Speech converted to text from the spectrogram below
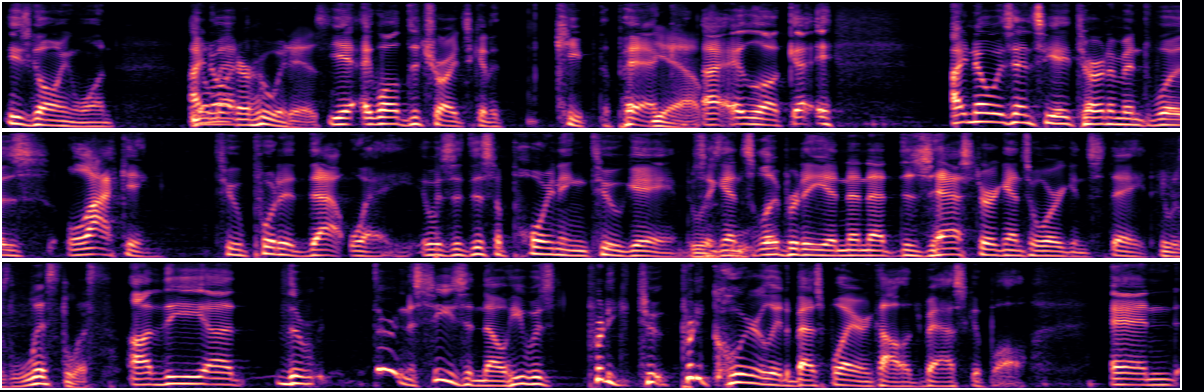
He's going one. No matter who it is. Yeah, well, Detroit's going to keep the pick. Yeah. I, I- look, I, I know his NCAA tournament was lacking, to put it that way. It was a disappointing two games against Liberty and then that disaster against Oregon State. It was listless. Uh, the uh, the during the season though, he was pretty pretty clearly the best player in college basketball. And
